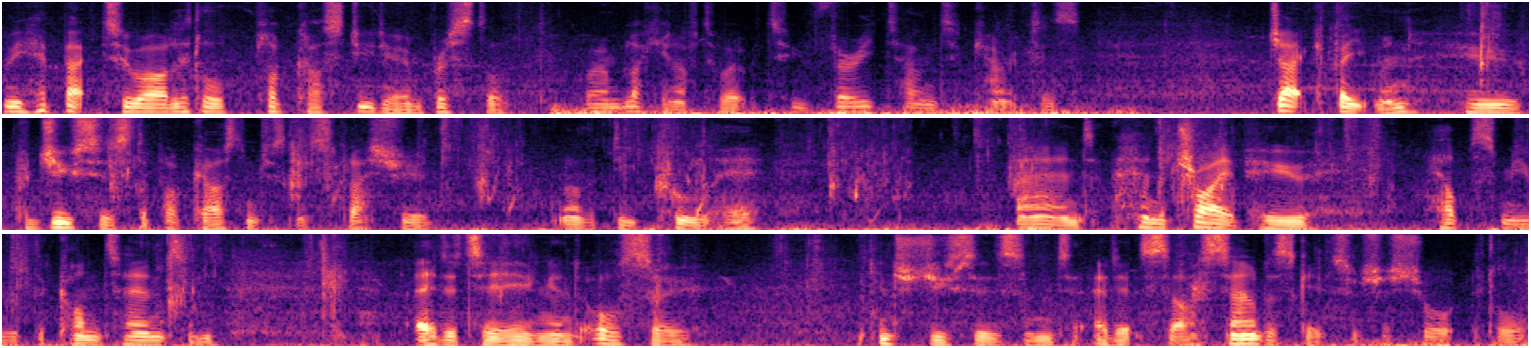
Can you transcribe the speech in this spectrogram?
we head back to our little podcast studio in Bristol, where I'm lucky enough to work with two very talented characters. Jack Bateman, who produces the podcast, I'm just going to splash through a rather deep pool here, and Hannah Tribe, who helps me with the content and editing and also introduces and edits our sound escapes, which are short little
